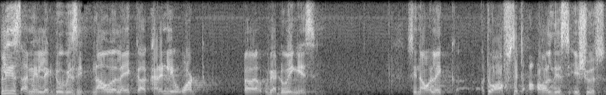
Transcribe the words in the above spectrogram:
please, I mean, like do visit. Now, like uh, currently, what uh, we are doing is, see now, like to offset all these issues,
